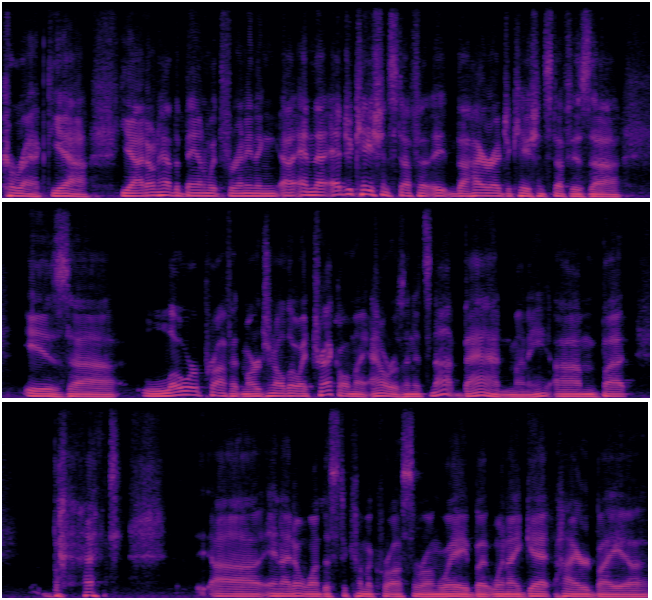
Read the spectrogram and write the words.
Correct. Yeah. Yeah. I don't have the bandwidth for anything. Uh, and the education stuff, uh, the higher education stuff is uh, is uh, lower profit margin. Although I track all my hours, and it's not bad money. Um, but but uh, and I don't want this to come across the wrong way, but when I get hired by a,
